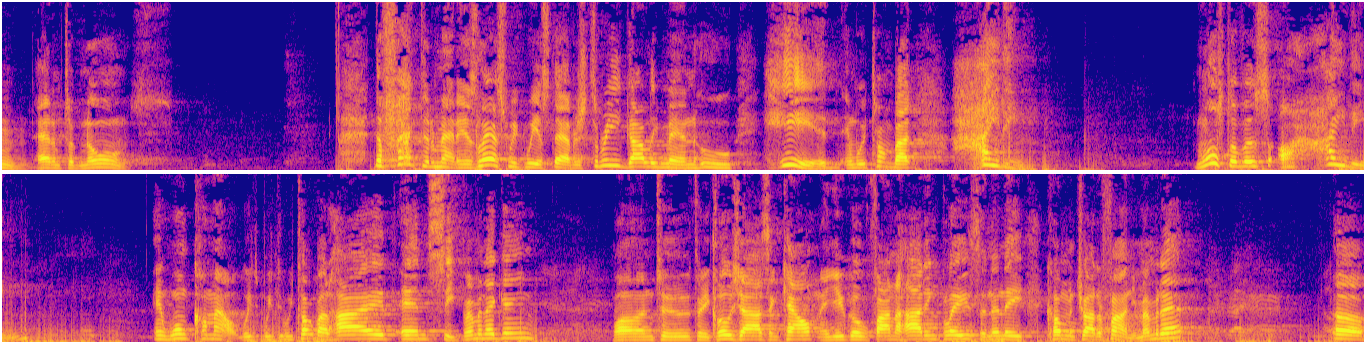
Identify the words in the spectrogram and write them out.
Hmm. Adam took no onus. The fact of the matter is, last week we established three godly men who hid, and we're talking about hiding. Most of us are hiding and won't come out. We, we, we talk about hide and seek. Remember that game? One, two, three. Close your eyes and count, and you go find a hiding place, and then they come and try to find you. Remember that? Um,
